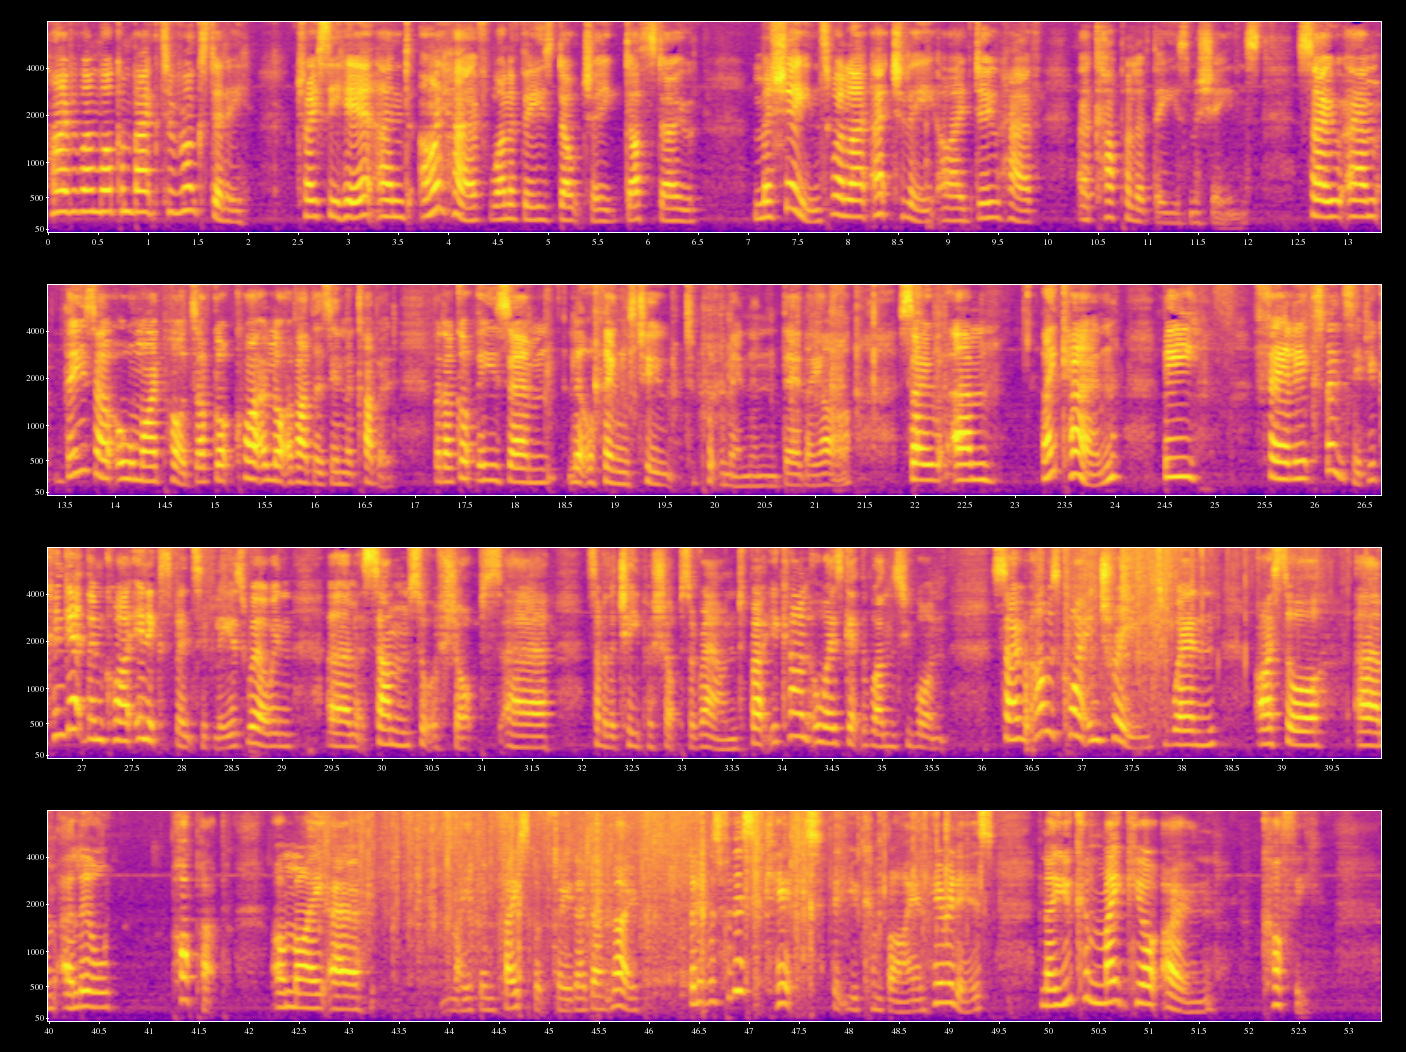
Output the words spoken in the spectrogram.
Hi everyone, welcome back to Rocks Steady. Tracy here and I have one of these Dolce Gusto machines. Well, I, actually I do have a couple of these machines. So um, these are all my pods. I've got quite a lot of others in the cupboard, but I've got these um, little things to, to put them in and there they are. So um, they can be fairly expensive. You can get them quite inexpensively as well in um, some sort of shops, uh, some of the cheaper shops around, but you can't always get the ones you want. So I was quite intrigued when I saw um, a little pop-up on my, uh, may have been Facebook feed, I don't know, but it was for this kit that you can buy, and here it is. Now you can make your own coffee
